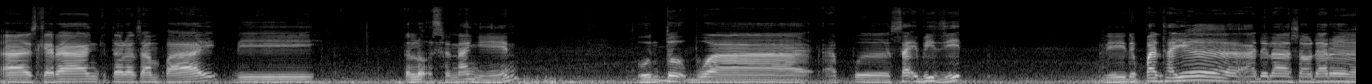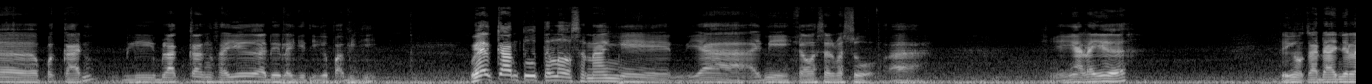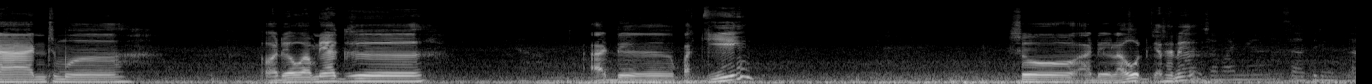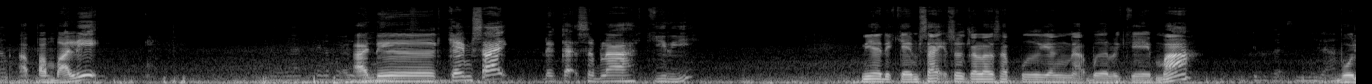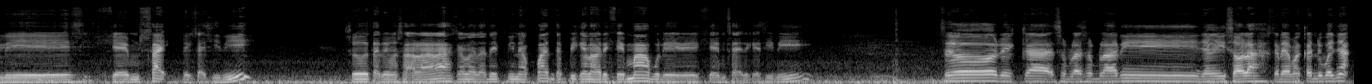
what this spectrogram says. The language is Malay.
uh, Sekarang kita orang sampai Di Teluk Senangin Untuk buat Apa Site visit. Di depan saya Adalah saudara Pekan. Di belakang saya Ada lagi 3-4 biji. Welcome to Teluk Senangin. Ya Ini kawasan masuk. Uh, Ingatlah ya. Tengok keadaan jalan semua oh, Ada orang berniaga Ada parking So ada laut kat sana Macam mana? 158. Apam balik Ada campsite Dekat sebelah kiri Ni ada campsite So kalau siapa yang nak berkemah Kita dekat sini lah. boleh campsite dekat sini. So tak ada masalah lah kalau tak ada penginapan tapi kalau ada kemah boleh campsite dekat sini. So dekat sebelah-sebelah ni jangan risaulah kedai makan tu banyak.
